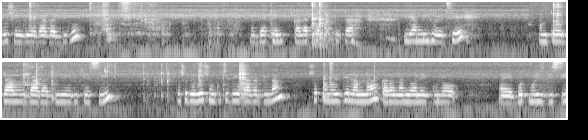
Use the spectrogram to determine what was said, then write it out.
রসুন দিয়ে বাগার দিব। দেখেন কালারটা কতটা ইয়ামি হয়েছে। আমি তো ডাল বাগার দিয়ে দিতেছি। তো শুধু রসুন কুচি দিয়ে বাগার দিলাম। শুকনো মরিচ দিলাম না, কারণ আমি অনেকগুলো বটমরিচ দিছি।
